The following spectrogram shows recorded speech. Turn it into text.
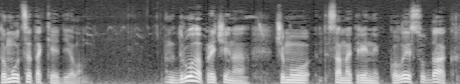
Тому це таке діло. Друга причина, чому саме трійник, коли судак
